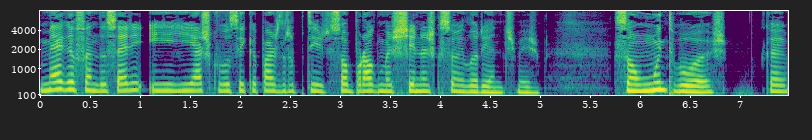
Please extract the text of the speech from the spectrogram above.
mega fã da série e acho que vou ser capaz de repetir só por algumas cenas que são hilariantes mesmo. São muito boas, ok?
